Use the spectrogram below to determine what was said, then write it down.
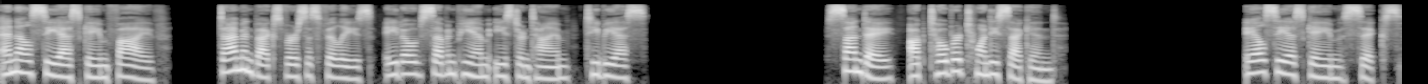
NLCS Game 5. Diamondbacks vs. Phillies, 8:07 p.m. Eastern Time, TBS. Sunday, October 22nd. ALCS Game 6.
